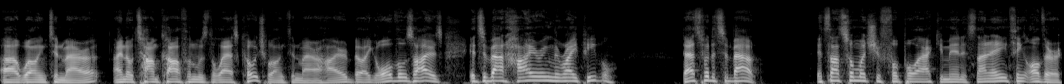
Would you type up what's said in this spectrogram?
uh, Wellington Mara. I know Tom Coughlin was the last coach Wellington Mara hired, but like all those hires, it's about hiring the right people. That's what it's about. It's not so much your football acumen. It's not anything other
